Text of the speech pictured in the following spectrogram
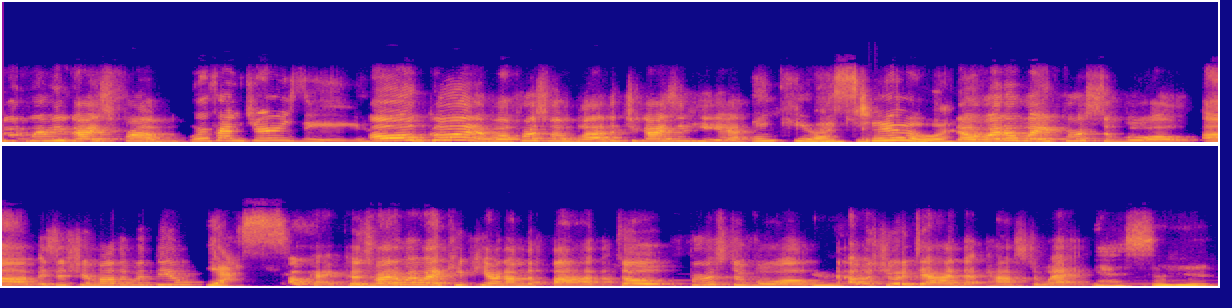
Good. Where are you guys from? We're from Jersey. Oh, good. Well, first of all, I'm glad that you guys are here. Thank you. Thank Us you. too. Now, right away, first of all, um, is this your mother with you? Yes. Okay, because right away I keep hearing I'm the father. So first of all, that was your dad that passed away. Yes. Mhm. And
